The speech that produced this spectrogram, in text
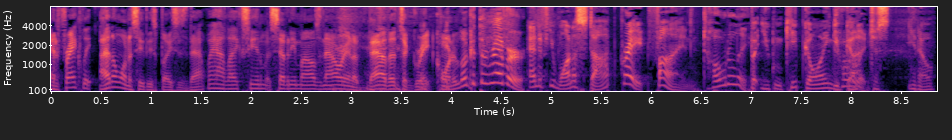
And frankly, I don't want to see these places that way. I like seeing them at 70 miles an hour in a, wow, that's a great corner. Look at the river. And if you want to stop, great, fine. Totally. But you can keep going. You've Totally. got just you know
